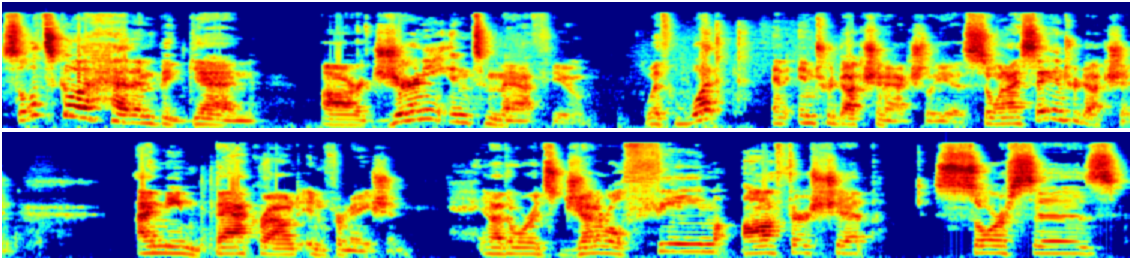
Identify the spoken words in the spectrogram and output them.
So let's go ahead and begin our journey into Matthew with what an introduction actually is. So when I say introduction, I mean background information. In other words, general theme, authorship, sources.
